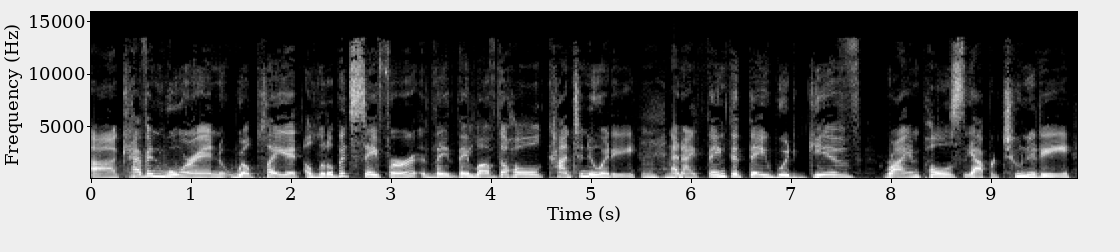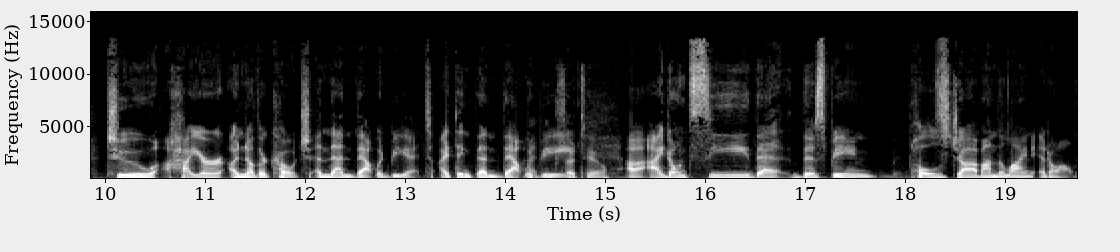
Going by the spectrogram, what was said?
uh, Kevin Warren will play it a little bit safer. They they love the whole continuity, and I think that they would give Ryan Poles the opportunity to hire another coach, and then that would be it. I think then that would I be think so, too. Uh, I don't see that this being Poles' job on the line at all.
